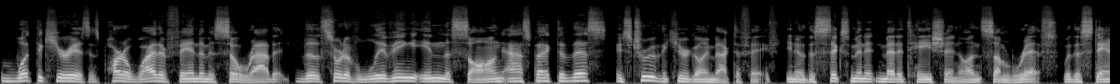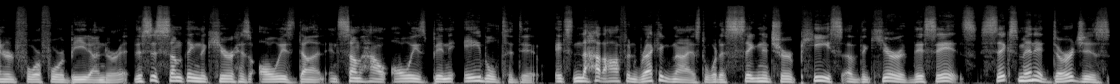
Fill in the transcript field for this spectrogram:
what The Cure is. It's part of why their fandom is so rabid. The sort of living in the song aspect of this, it's true of The Cure going back to faith. You know, the six minute meditation on some riff with a standard 4 4 beat under it. This is something The Cure has always done and somehow always been able to do. It's not often recognized what a signature piece of The Cure this is. Six minute dirges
